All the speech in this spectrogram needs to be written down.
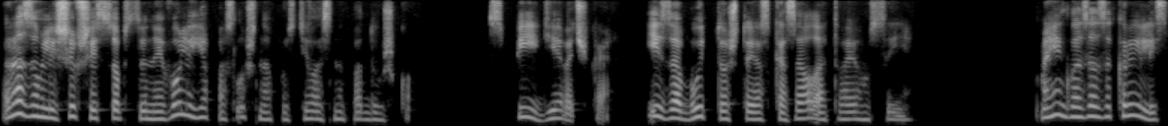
Разом лишившись собственной воли, я послушно опустилась на подушку. «Спи, девочка, и забудь то, что я сказала о твоем сыне». Мои глаза закрылись,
